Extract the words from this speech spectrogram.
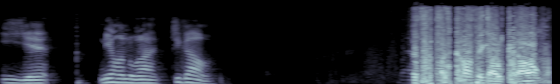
いいえ、日本は違う。Coughing.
